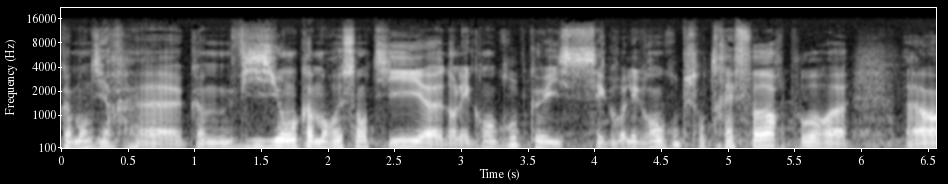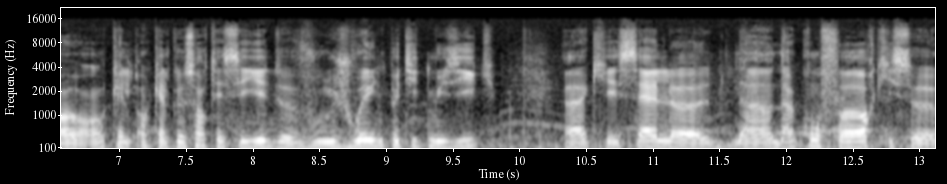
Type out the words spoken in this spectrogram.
comment dire, euh, comme vision, comme ressenti dans les grands groupes, que les grands groupes sont très forts pour, en, en, quelque sorte, essayer de vous jouer une petite musique qui est celle d'un confort qui se,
